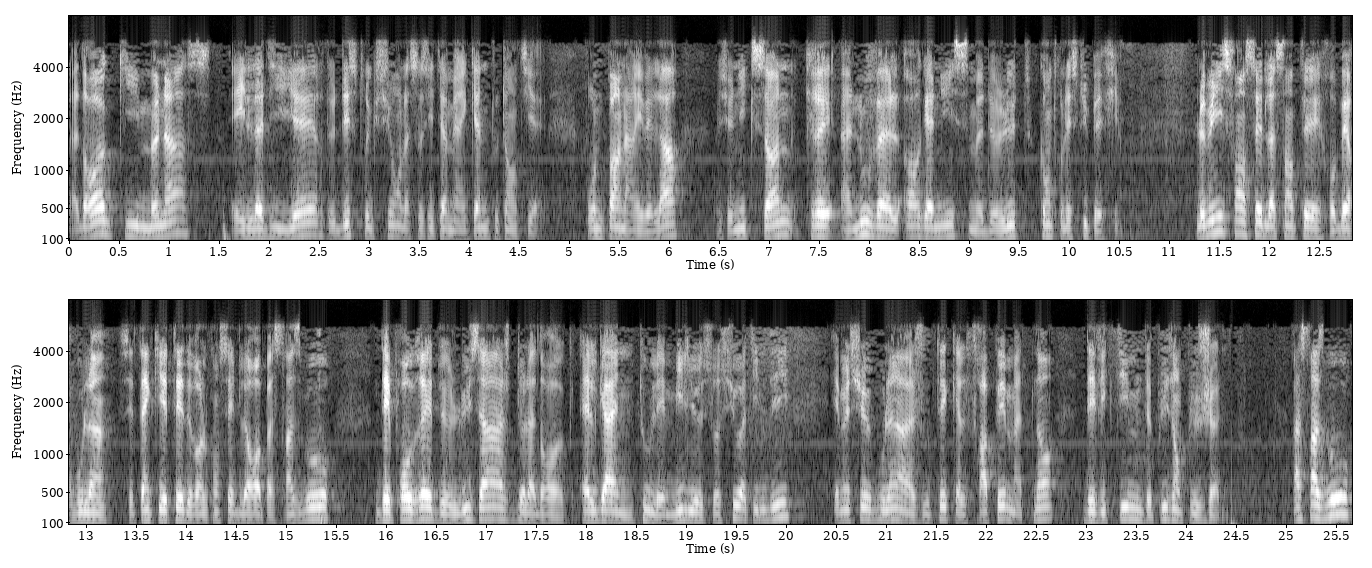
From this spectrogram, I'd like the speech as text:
La drogue qui menace, et il l'a dit hier, de destruction la société américaine tout entière. Pour ne pas en arriver là, M. Nixon crée un nouvel organisme de lutte contre les stupéfiants. Le ministre français de la Santé, Robert Boulin, s'est inquiété devant le Conseil de l'Europe à Strasbourg des progrès de l'usage de la drogue. Elle gagne tous les milieux sociaux, a-t-il dit, et M. Boulin a ajouté qu'elle frappait maintenant des victimes de plus en plus jeunes. À Strasbourg,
